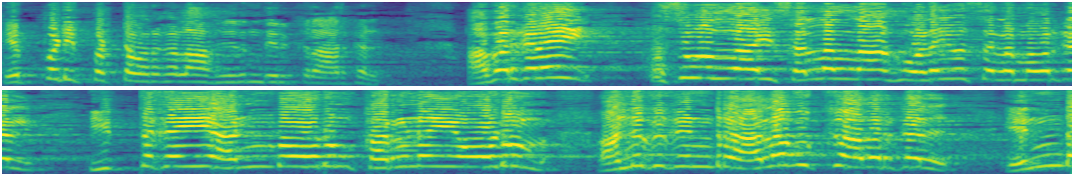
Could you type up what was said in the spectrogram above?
எப்படிப்பட்டவர்களாக இருந்திருக்கிறார்கள்? அவர்களை ரசூலுல்லாய் சல்லல்லாஹு அலைவசல்லம் அவர்கள் இத்தகைய அன்போடும் கருணையோடும் அணுகுகின்ற அளவுக்கு அவர்கள் எந்த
